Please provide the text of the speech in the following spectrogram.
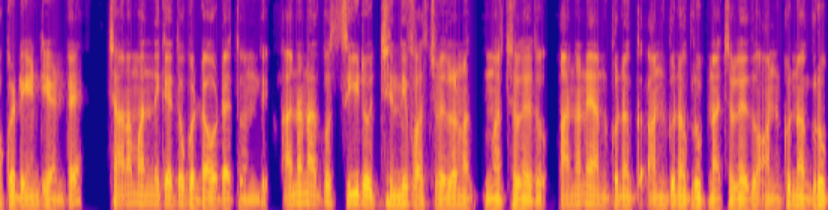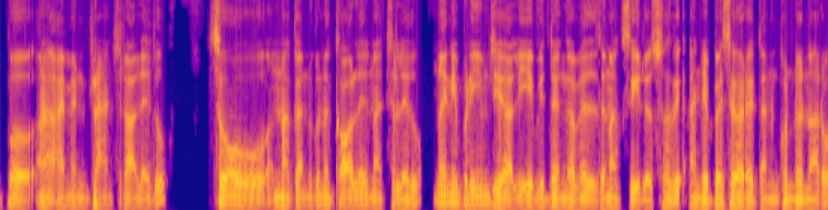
ఒకటి ఏంటి అంటే చాలా మందికి అయితే ఒక డౌట్ అవుతుంది అన్న నాకు సీట్ వచ్చింది ఫస్ట్ వేలో నాకు నచ్చలేదు. అన్న నేను అనుకున్న అనుకున్న గ్రూప్ నచ్చలేదు. అనుకున్న గ్రూప్ ఐ మీన్ బ్రాంచ్ రాలేదు. సో నాకు అనుకున్న కాలేజ్ నచ్చలేదు. నేను ఇప్పుడు ఏం చేయాలి? ఏ విధంగా వెళ్తే నాకు సీట్ వస్తుంది? అని చెప్పేసి ఎవరైతే అనుకుంటున్నారో.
